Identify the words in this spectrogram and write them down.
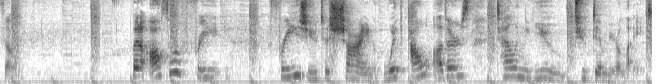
So, but it also free frees you to shine without others telling you to dim your light.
